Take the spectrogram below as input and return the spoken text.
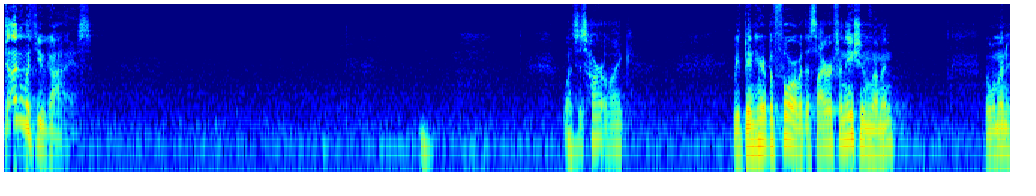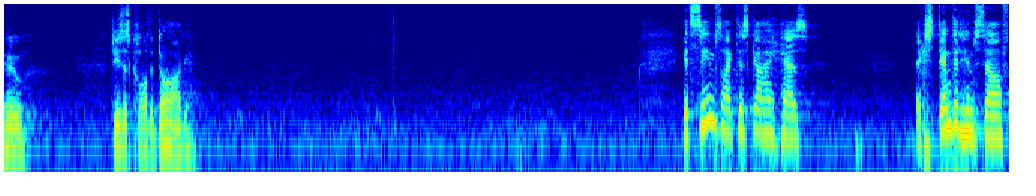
done with you guys? What's his heart like? We've been here before with the Syrophoenician woman, the woman who Jesus called a dog. It seems like this guy has extended himself.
